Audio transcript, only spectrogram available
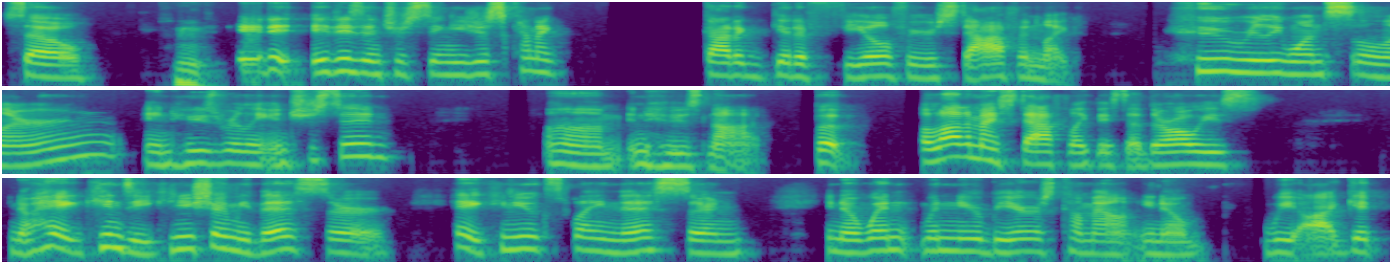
So Hmm. it it- it is interesting. You just kind of got to get a feel for your staff and like who really wants to learn and who's really interested um, and who's not. But a lot of my staff, like they said, they're always, you know, hey, Kinsey, can you show me this? Or hey, can you explain this? And you know, when when new beers come out, you know, we I get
